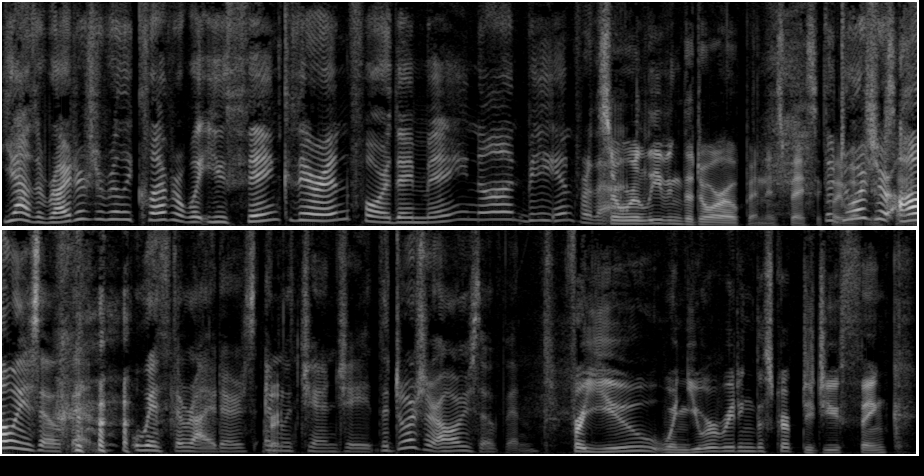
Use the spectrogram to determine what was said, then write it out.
Yeah, the writers are really clever. What you think they're in for, they may not be in for that. So we're leaving the door open is basically The doors are saying. always open with the writers and Right. with Jenji. The doors are always open. For you, when you were reading the script, did you think,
